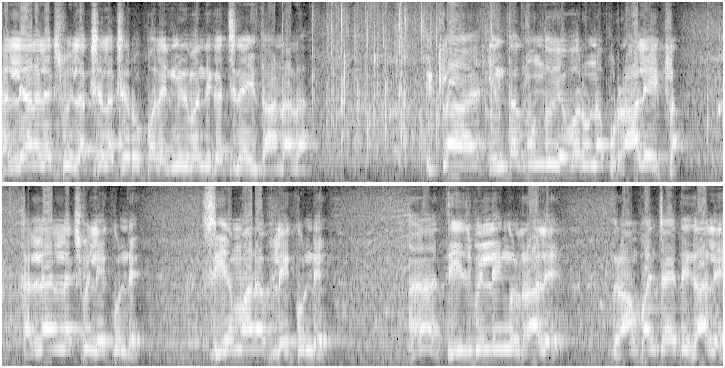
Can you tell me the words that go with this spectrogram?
కళ్యాణ లక్ష్మి లక్ష లక్ష రూపాయలు ఎనిమిది మందికి వచ్చినాయి ఈ తాండాల. ఇట్లా ఇంతకుముందు ఎవరు ఉన్నప్పుడు రాలే ఇట్లా. కళ్యాణ లక్ష్మి లేకుండే సీఎంఆర్ఎఫ్ లేకుండే తీజ్ బిల్డింగులు రాలే గ్రామ పంచాయతీ కాలే.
